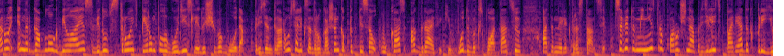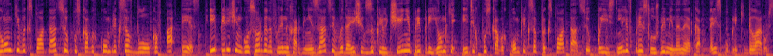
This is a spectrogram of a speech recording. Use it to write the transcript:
Второй энергоблок БелАЭС ведут в строй в первом полугодии следующего года. Президент Беларуси Александр Лукашенко подписал указ о графике ввода в эксплуатацию атомной электростанции. Совету министров поручено определить порядок приемки в эксплуатацию пусковых комплексов блоков АЭС и перечень госорганов и иных организаций, выдающих заключение при приемке этих пусковых комплексов в эксплуатацию, пояснили в пресс-службе Минэнерго Республики Беларусь.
